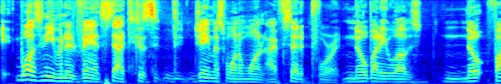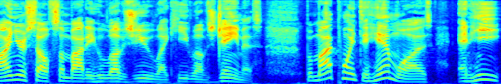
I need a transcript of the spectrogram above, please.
it wasn't even advanced stats because Jameis 101. I've said it before. Nobody loves no. Find yourself somebody who loves you like he loves Jameis. But my point to him was, and he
